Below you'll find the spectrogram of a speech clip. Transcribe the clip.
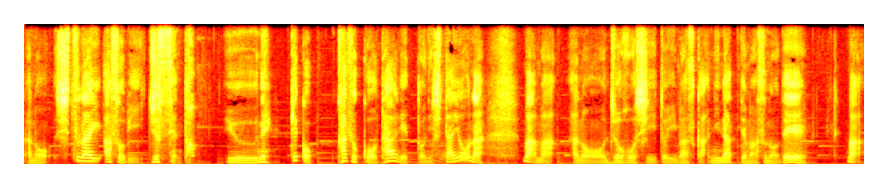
あの、室内遊び10選というね、結構家族をターゲットにしたような、まあまあ、あの、情報誌といいますか、になってますので、ま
